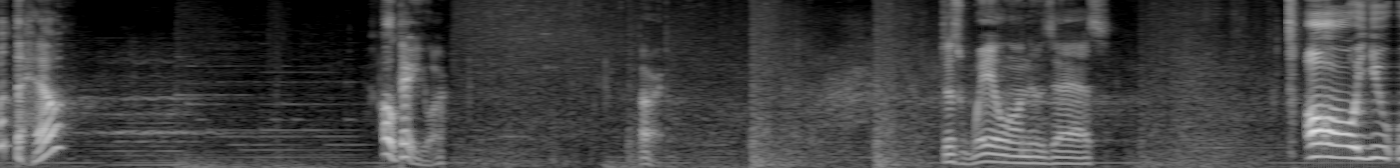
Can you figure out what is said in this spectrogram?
What the hell? Oh, there you are. Alright. Just wail on his ass. Oh, you...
